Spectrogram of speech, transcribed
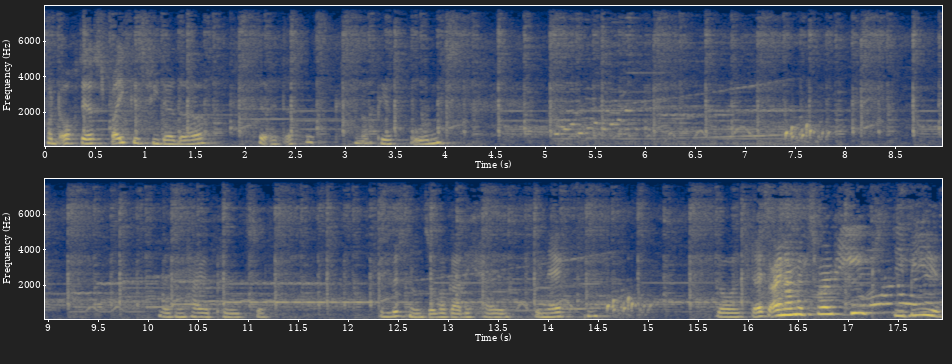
Und auch der Spike ist wieder da. Das ist knapp hier für uns. Bei sind Heilpilze. Wir müssen uns aber gar nicht heilen. Die nächsten. Lol. Da ist einer mit 12 Cubes, die B.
